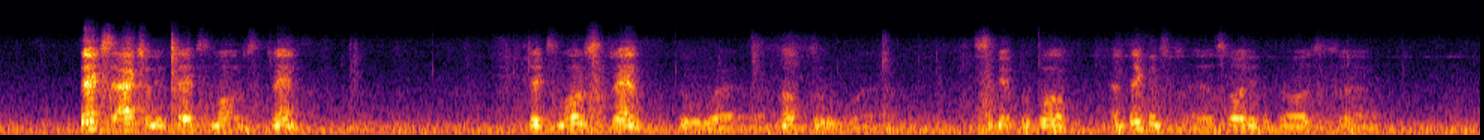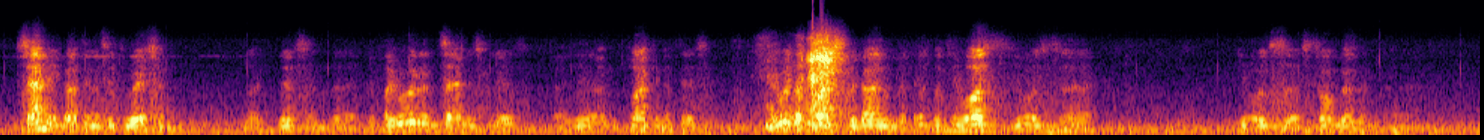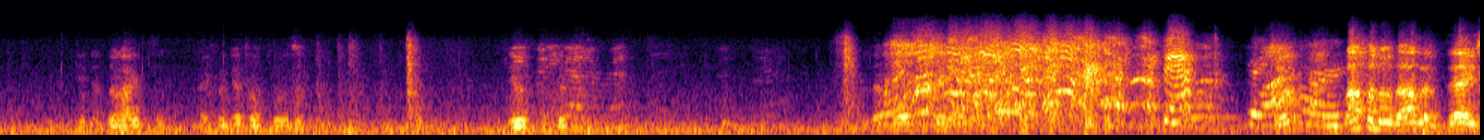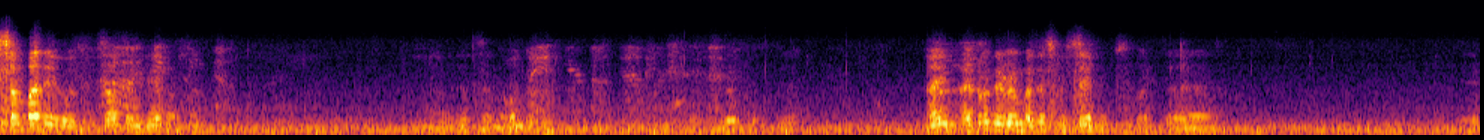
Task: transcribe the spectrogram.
It takes actually it takes more strength. It takes more strength to uh, not to uh, to be provoked. I'm thinking uh, slowly because uh, Sammy got in a situation like this, and uh, if I were in Sammy's place, here I'm flunking at this, I would have punched the guy in the face, but he was he was uh, he was uh, stronger than uh, he did the right thing. I forget what was it. You- the- got arrested that was in Buffalo the other day. Somebody was insulting him or something. No, that's an older. I didn't hear about that one. I, I don't remember the specifics, but uh,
